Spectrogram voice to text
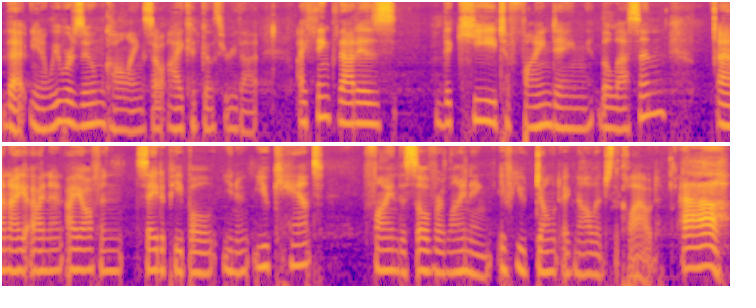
that you know we were Zoom calling, so I could go through that. I think that is the key to finding the lesson. And I, I, I often say to people, you know, you can't find the silver lining if you don't acknowledge the cloud. Ah,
